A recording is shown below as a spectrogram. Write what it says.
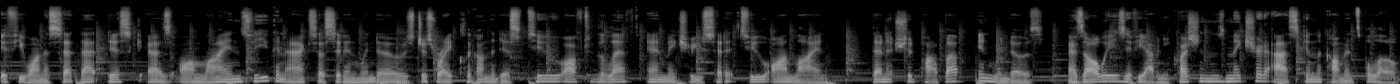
If you want to set that disk as online so you can access it in Windows, just right click on the disk 2 off to the left and make sure you set it to online. Then it should pop up in Windows. As always, if you have any questions, make sure to ask in the comments below.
